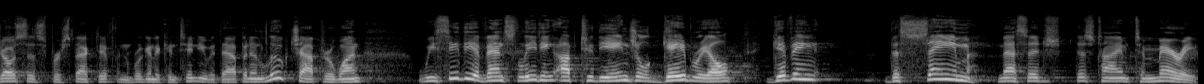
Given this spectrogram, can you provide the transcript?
Joseph's perspective, and we're going to continue with that. But in Luke chapter 1, we see the events leading up to the angel Gabriel giving the same message, this time to Mary.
